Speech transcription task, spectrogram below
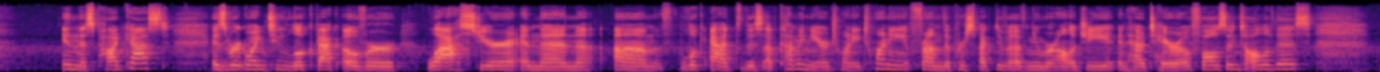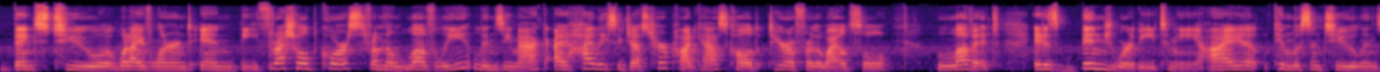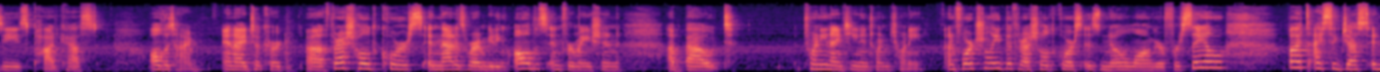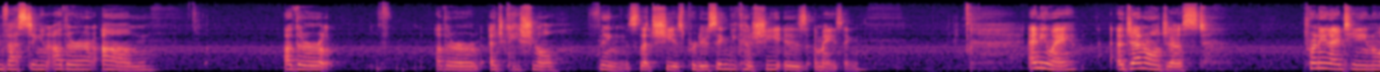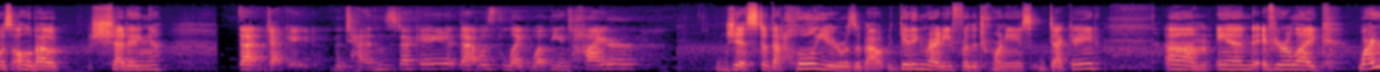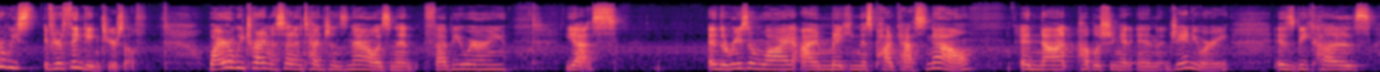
in this podcast is we're going to look back over last year and then um, look at this upcoming year, 2020, from the perspective of numerology and how tarot falls into all of this. Thanks to what I've learned in the Threshold course from the lovely Lindsay Mack. I highly suggest her podcast called Tarot for the Wild Soul. Love it. It is binge worthy to me. I can listen to Lindsay's podcast all the time. And I took her uh, threshold course, and that is where I'm getting all this information about 2019 and 2020. Unfortunately, the threshold course is no longer for sale, but I suggest investing in other um, other other educational things that she is producing because she is amazing. Anyway, a general gist 2019 was all about shedding that decade the tens decade, that was like what the entire gist of that whole year was about getting ready for the 20s decade. Um, and if you're like, why are we, if you're thinking to yourself, why are we trying to set intentions now? Isn't it February? Yes. And the reason why I'm making this podcast now and not publishing it in January is because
